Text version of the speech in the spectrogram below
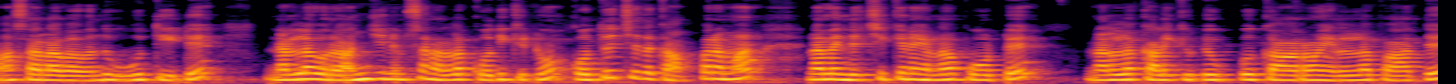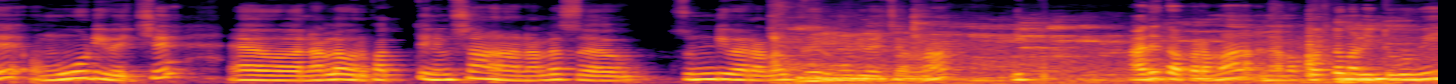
மசாலாவை வந்து ஊற்றிட்டு நல்லா ஒரு அஞ்சு நிமிஷம் நல்லா கொதிக்கட்டும். கொதிச்சதுக்கு அப்புறமா நம்ம இந்த சிக்கனை எல்லாம் போட்டு நல்லா கலக்கிவிட்டு உப்பு காரம் எல்லாம் பார்த்து மூடி வச்சு நல்லா ஒரு பத்து நிமிஷம் நல்லா சுண்டி வர அளவுக்கு மூடி வச்சிடலாம். அதுக்கப்புறமா நம்ம கொத்தமல்லி தூவி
